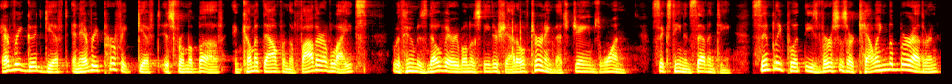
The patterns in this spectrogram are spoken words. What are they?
Every good gift and every perfect gift is from above and cometh down from the Father of lights, with whom is no variableness, neither shadow of turning. That's James 1 16 and 17. Simply put, these verses are telling the brethren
